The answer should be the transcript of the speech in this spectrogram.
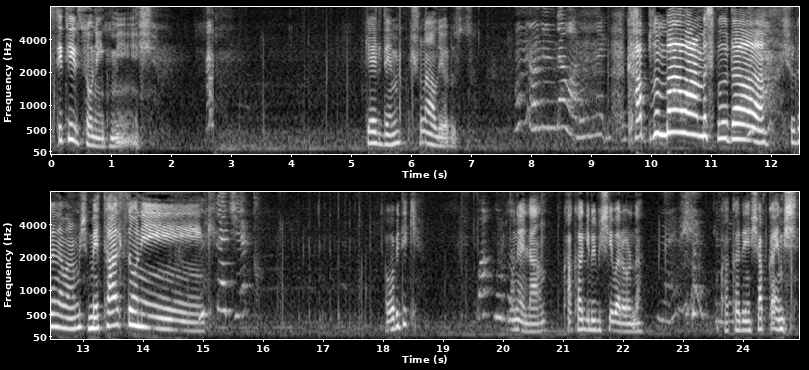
Steve Sonic'miş. Geldim. Şunu alıyoruz. Kaplumbağa varmış burada. Şurada ne varmış? Metal Sonic. Hobidik. Bu ne lan? Kaka gibi bir şey var orada. Ne? Kaka değil şapkaymış.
